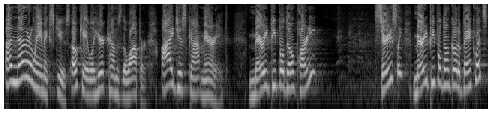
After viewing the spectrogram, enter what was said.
Another lame excuse. Okay, well, here comes the whopper. I just got married. Married people don't party? Seriously? Married people don't go to banquets?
